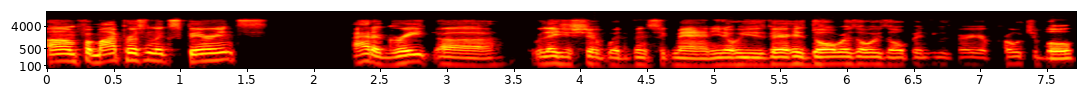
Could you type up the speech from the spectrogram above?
Um, from my personal experience i had a great uh, relationship with vince mcmahon. You know he was very his door was always open. He was very approachable.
